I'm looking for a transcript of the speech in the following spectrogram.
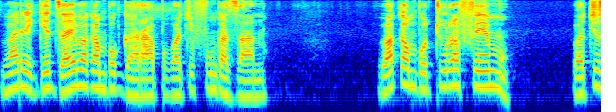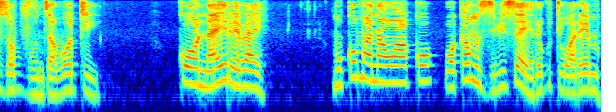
varegedzai vakambogarapo vachifunga zano. Vakambotura femo vachizobvunza voti ko nhai revai mukomana wako wakamuzivisa here kuti warema?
